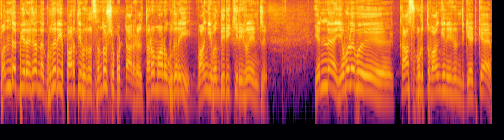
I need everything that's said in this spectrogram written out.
வந்த பிறகு அந்த குதிரையை பார்த்து இவர்கள் சந்தோஷப்பட்டார்கள். தரமான குதிரை வாங்கி வந்திருக்கிறீர்கள் என்று. என்ன எவ்வளவு காசு கொடுத்து வாங்கினீர்கள் என்று கேட்க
